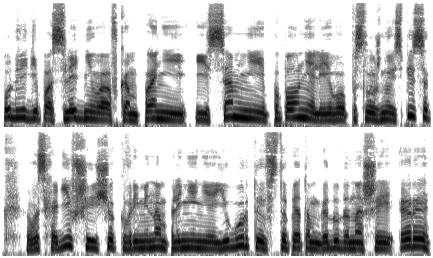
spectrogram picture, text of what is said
Подвиги последнего в компании и Самнии пополняли его послужной список, восходивший еще к временам пленения Югурты в 105 году до нашей эры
